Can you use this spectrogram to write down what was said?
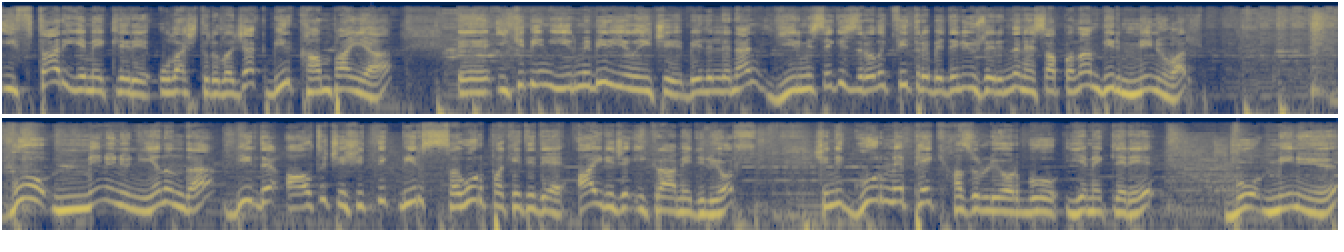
iftar yemekleri ulaştırılacak bir kampanya. E, 2021 yılı içi belirlenen 28 liralık fitre bedeli üzerinden hesaplanan bir menü var. Bu menünün yanında bir de 6 çeşitlik bir sahur paketi de ayrıca ikram ediliyor. Şimdi Gurme Pek hazırlıyor bu yemekleri, bu menüyü.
